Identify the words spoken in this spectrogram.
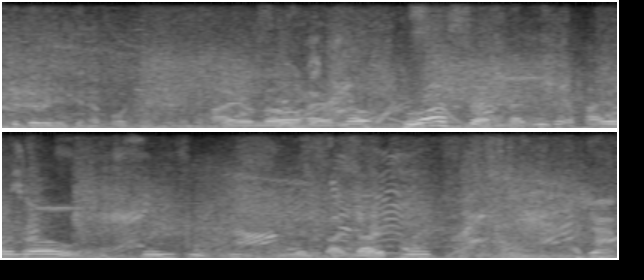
Look at the way he can approach him. High or low, high or low. Kurasa! Not even high or low. It's crazy. Gets side side switch. Again.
